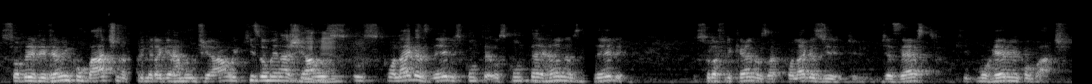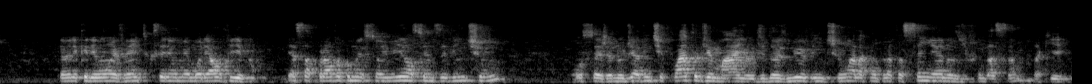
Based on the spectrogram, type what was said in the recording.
sobreviveu em combate na Primeira Guerra Mundial e quis homenagear uhum. os, os, colegas dele, os, os conterrâneos dele, os sul-africanos, colegas de, de, de, exército, que morreram em combate. Então ele criou um evento que seria um memorial vivo. E essa prova começou em 1921, ou seja, no dia 24 de maio de 2021, ela completa 100 anos de fundação, daqui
